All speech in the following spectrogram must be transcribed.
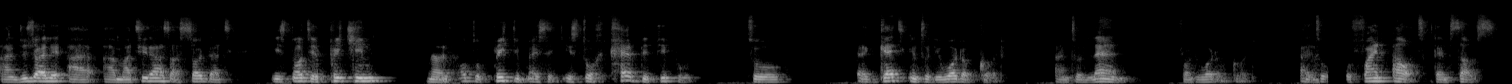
and usually our, our, materials are so that it's not a preaching, no. it's not to preach the message, it's to help the people to uh, get into the word of God and to learn from the Word of God and to, to find out themselves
